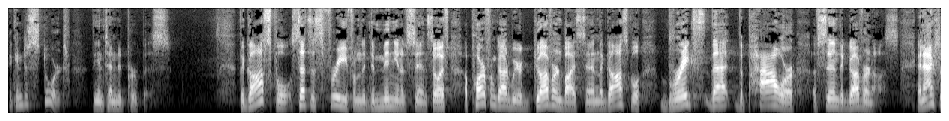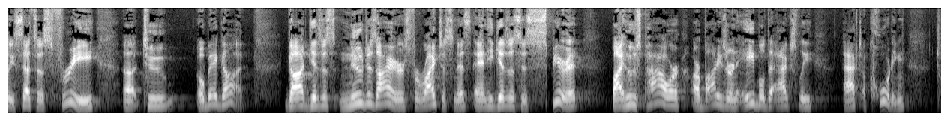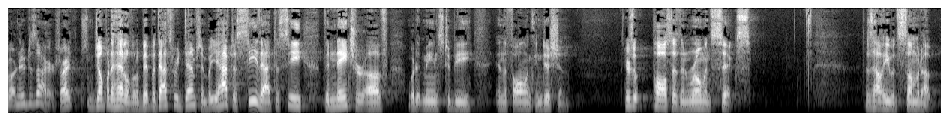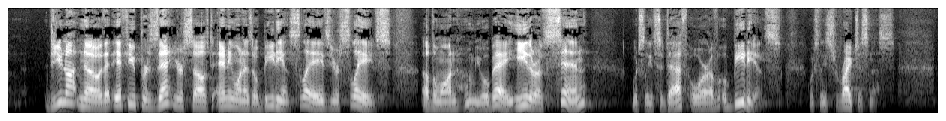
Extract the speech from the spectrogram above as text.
It can distort the intended purpose. The gospel sets us free from the dominion of sin. So if apart from God we are governed by sin, the gospel breaks that the power of sin to govern us and actually sets us free uh, to obey God. God gives us new desires for righteousness, and He gives us His Spirit by whose power our bodies are enabled to actually act according to our new desires, right? So I'm jumping ahead a little bit, but that's redemption. But you have to see that to see the nature of what it means to be in the fallen condition. Here's what Paul says in Romans 6. This is how he would sum it up. Do you not know that if you present yourselves to anyone as obedient slaves, you're slaves of the one whom you obey, either of sin, which leads to death, or of obedience, which leads to righteousness.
